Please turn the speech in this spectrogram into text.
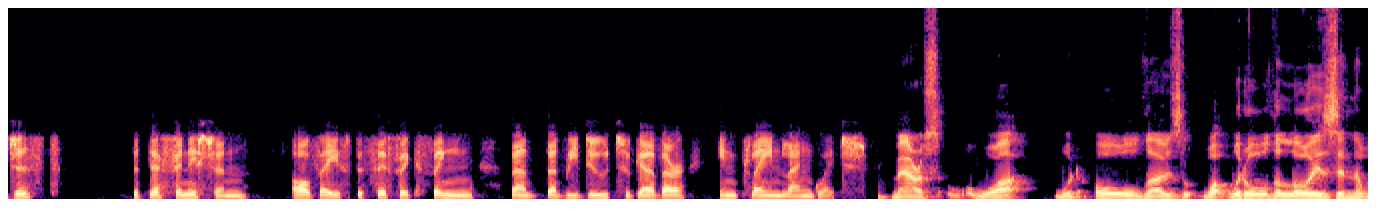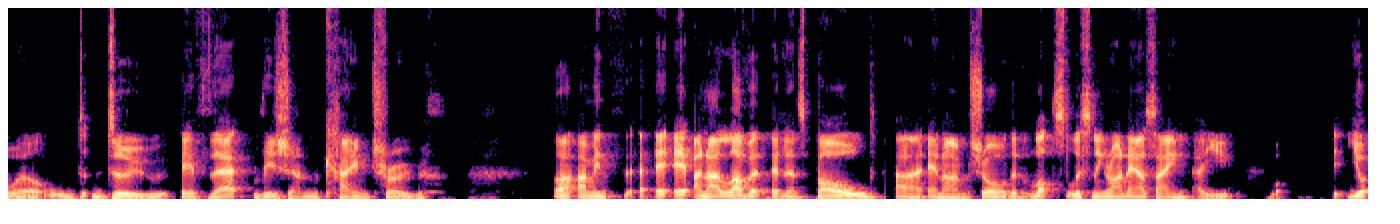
just the definition of a specific thing that, that we do together in plain language. Maurus, what would all those what would all the lawyers in the world do if that vision came true? I mean, it, it, and I love it, and it's bold, uh, and I'm sure that lots listening right now saying, "Are you your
